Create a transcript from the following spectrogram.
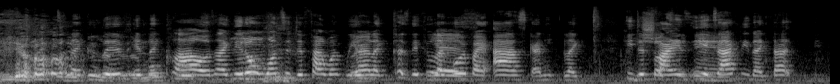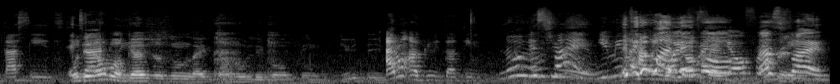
like live in the clouds. Like they don't want to define what we Like- are. Like because they feel like oh if I ask and he, like he He defines it exactly like that. that's it. But then how about guys just don't like that whole label thing? Do you think? I don't agree with that thing. No, It's what do you fine. mean? You mean If like you don't want boyfriend, label, girlfriend? that's fine.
